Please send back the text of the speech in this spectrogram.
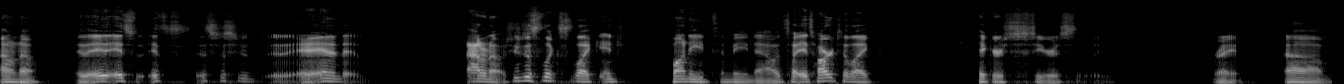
i don't know it, it, it's it's it's just and i don't know she just looks like in, funny to me now it's it's hard to like take her seriously right um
